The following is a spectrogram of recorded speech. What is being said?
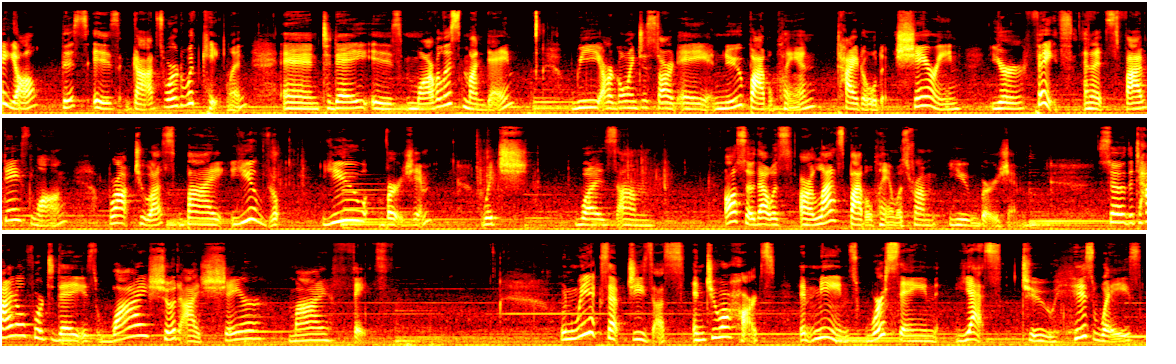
Hey, y'all. This is God's Word with Caitlin, and today is Marvelous Monday. We are going to start a new Bible plan titled Sharing Your Faith, and it's five days long, brought to us by U, U Version, which was um, also that was our last Bible plan was from U Version. So, the title for today is Why Should I Share My Faith? When we accept Jesus into our hearts, it means we're saying yes to his ways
